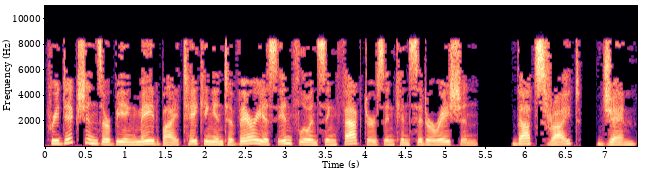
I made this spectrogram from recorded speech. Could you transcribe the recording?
Predictions are being made by taking into various influencing factors in consideration. That's right, Jen.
